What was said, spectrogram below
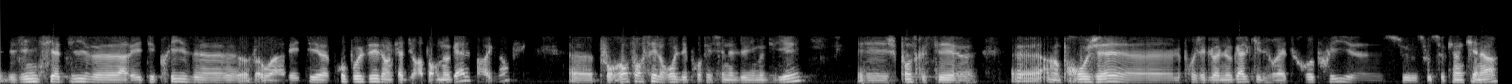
des initiatives avaient été prises ou avaient été proposées dans le cadre du rapport Nogal, par exemple, pour renforcer le rôle des professionnels de l'immobilier. Et je pense que c'est un projet, le projet de loi Nogal, qui devrait être repris sous, ce quinquennat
